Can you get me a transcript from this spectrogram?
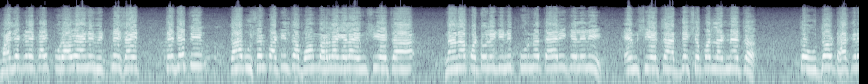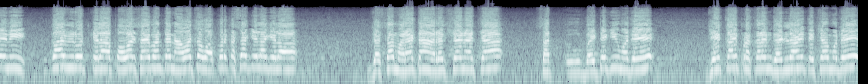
माझ्याकडे काही पुरावे आणि विटनेस आहेत ते देतील. का भूषण पाटीलचा फॉर्म भरला गेला एमसीएचा नाना पटोलेजींनी पूर्ण तयारी केलेली एमसीएचं अध्यक्षपद लढण्याचं. तर उद्धव ठाकरेंनी का विरोध केला. पवार साहेबांच्या नावाचा वापर कसा केला गेला? जसा मराठा आरक्षणाच्या बैठकीमध्ये जे काही प्रकरण घडलं आणि त्याच्यामध्ये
